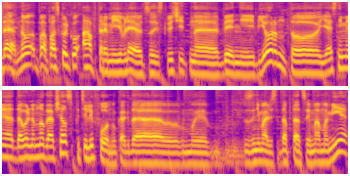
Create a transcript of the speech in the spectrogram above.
Да, но по- поскольку авторами являются исключительно Бенни и Бьорн, то я с ними довольно много общался по телефону, когда мы занимались адаптацией «Мама Мия».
